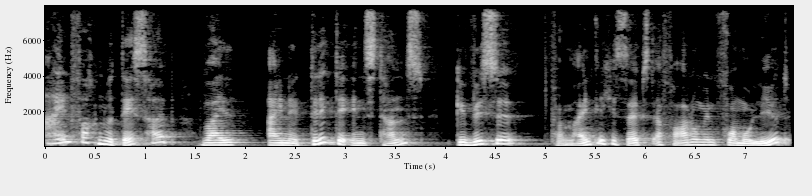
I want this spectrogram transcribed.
einfach nur deshalb, weil eine dritte Instanz gewisse vermeintliche Selbsterfahrungen formuliert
